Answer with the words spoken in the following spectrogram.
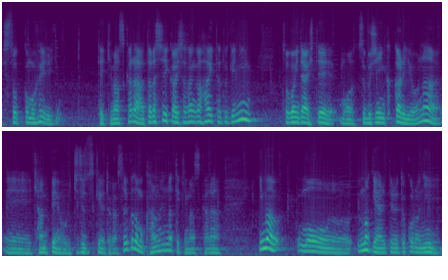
ストックも増えてできますから新しい会社さんが入った時にそこに対してもう潰しにかかるような、えー、キャンペーンを打ち続けるとかそういうことも可能になってきますから今もううまくやれてるところに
